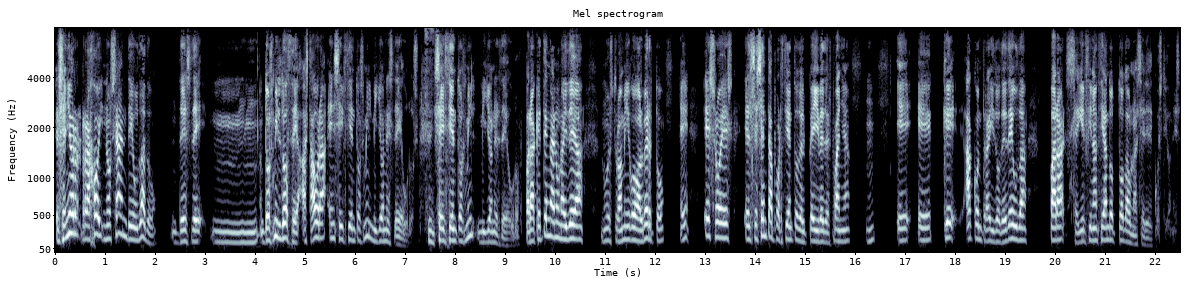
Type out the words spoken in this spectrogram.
el señor Rajoy nos ha endeudado desde 2012 mm, hasta ahora en 600.000 millones de euros. 600.000 millones de euros. Para que tengan una idea, nuestro amigo Alberto, ¿eh? eso es el 60% del PIB de España eh, eh, que ha contraído de deuda para seguir financiando toda una serie de cuestiones.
